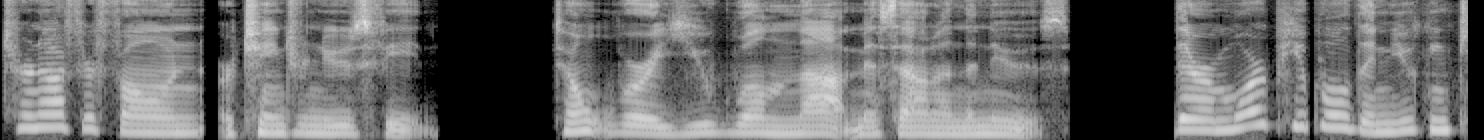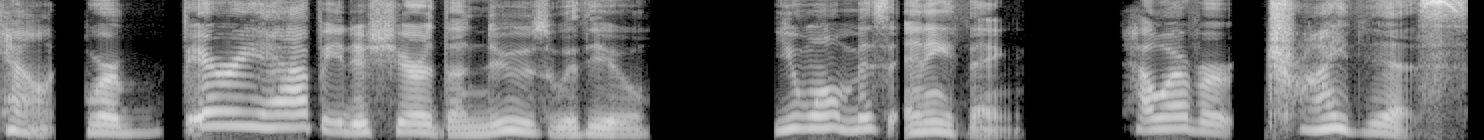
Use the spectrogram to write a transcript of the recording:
Turn off your phone or change your news feed. Don't worry, you will not miss out on the news. There are more people than you can count who are very happy to share the news with you. You won't miss anything. However, try this.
